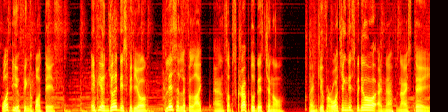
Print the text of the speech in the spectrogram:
What do you think about this? If you enjoyed this video, please leave a like and subscribe to this channel. Thank you for watching this video and have a nice day.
